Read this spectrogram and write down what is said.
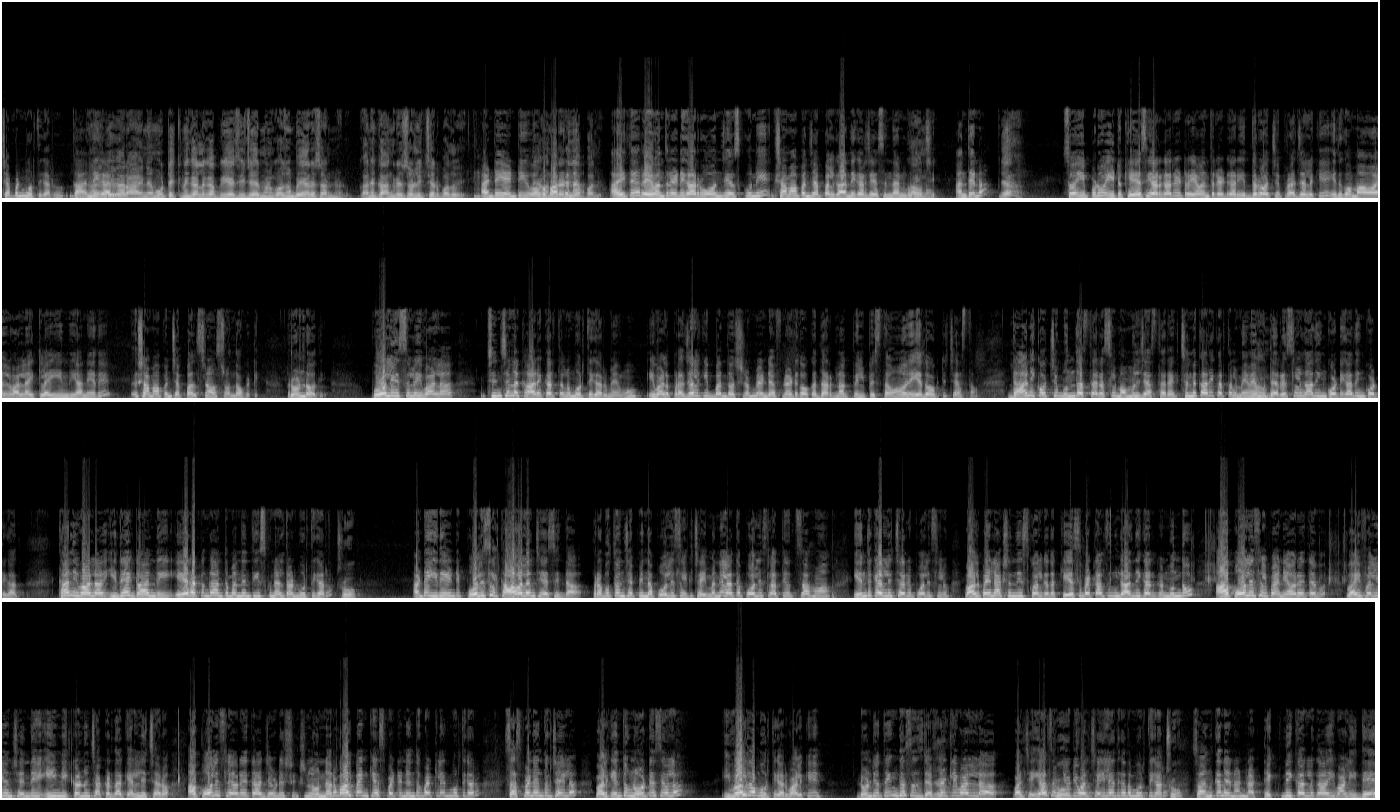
చెప్పండి మూర్తి గారు. గాంధీ గారు ఆయనేమో టెక్నికల్గా పిఎస్సీ చైర్మన్ కోసం బీఆర్ఎస్ అంటున్నాడు. కానీ కాంగ్రెస్ వాళ్ళు ఇచ్చారు పదవి. అంటే ఏంటి? ఒక పక్కన చెప్పాలి. అయితే రేవంత్ రెడ్డి గారు ఓన్ చేసుకుని క్షమాపణ చెప్పాలి గాంధీ గారు చేసిన దాని గురించి. అంతేనా? సో ఇప్పుడు ఇటు కేసీఆర్ గారు ఇటు రేవంత్ రెడ్డి గారు ఇద్దరు వచ్చి ప్రజలకి ఇదిగో మా వాళ్ళ వల్ల ఇట్లా అయ్యింది అనేది క్షమాపణ చెప్పాల్సిన అవసరం ఉంది. ఒకటి. రెండోది పోలీసులు ఇవాళ చిన్న చిన్న కార్యకర్తల మూర్తి గారు మేము. ఇవాళ ప్రజలకు ఇబ్బంది వచ్చినప్పుడు మేము డెఫినెట్గా ఒక ధర్నాకు పిలిపిస్తాము ఏదో ఒకటి చేస్తాం. దానికి వచ్చి ముందస్తు అరెస్టులు మమ్మల్ని చేస్తారే? చిన్న కార్యకర్తలు మేమేం టెర్రస్లు కాదు ఇంకోటి కాదు ఇంకోటి కాదు. కానీ ఇవాళ ఇదే గాంధీ ఏ రకంగా అంతమందిని తీసుకుని వెళ్తాడు మూర్తి గారు? ట్రూ అంటే ఇదేంటి? పోలీసులు కావాలని చేసిద్దా? ప్రభుత్వం చెప్పిందా పోలీసులకి చేయమని? లేకపోతే పోలీసులు అతి ఉత్సాహమా ఎందుకు వెళ్ళనిచ్చారు ఈ పోలీసులు? వాళ్ళపైన యాక్షన్ తీసుకోవాలి కదా? కేసు పెట్టాల్సింది గాంధీ గారి ముందు ఆ పోలీసుల పైన ఎవరైతే వైఫల్యం చెంది ఈయన ఇక్కడ నుంచి అక్కడ దాకా వెళ్ళనిచ్చారో ఆ పోలీసులు ఎవరైతే ఆ లో ఉన్నారో వాళ్ళపైన కేసు పెట్టండి. ఎందుకు పెట్టలేదు మూర్తి గారు? సస్పెండ్ ఎందుకు చేయాల? వాళ్ళకి ఎందుకు నోటీస్ ఇవ్వాలా? ఇవ్వాలిగా మూర్తి గారు వాళ్ళకి. Don't you think this is definitely వాళ్ళ వాళ్ళు చేయాల్సిన డ్యూటీ? వాళ్ళు చేయలేదు కదా మూర్తి గారు? సో అందుకని నేను అంటున్నా టెక్నికల్గా ఇవాళ ఇదే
